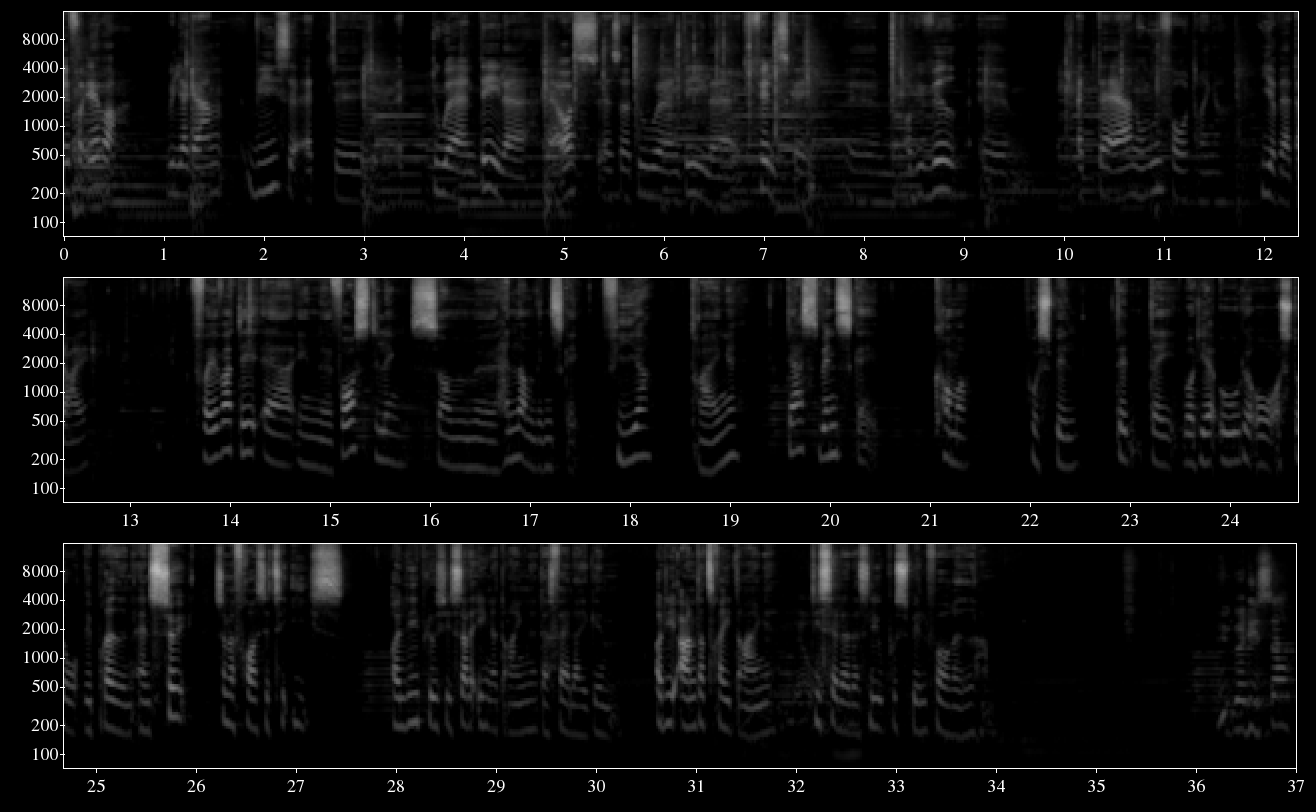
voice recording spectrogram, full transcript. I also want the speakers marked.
Speaker 1: Med Forever vil jeg gerne vise, at, øh, at du er en del af, af os, altså du er en del af et fællesskab, øh, og vi ved, øh, at der er nogle udfordringer i at være dig. Forever, det er en øh, forestilling, som øh, handler om venskab. Fire drenge. Deres venskab kommer på spil den dag, hvor de er otte år og står ved bredden af en sø, som er frosset til is. Og lige pludselig så er der en af drengene, der falder igennem. Og de andre tre drenge, de sætter deres liv på spil for at redde ham.
Speaker 2: Hygger de så?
